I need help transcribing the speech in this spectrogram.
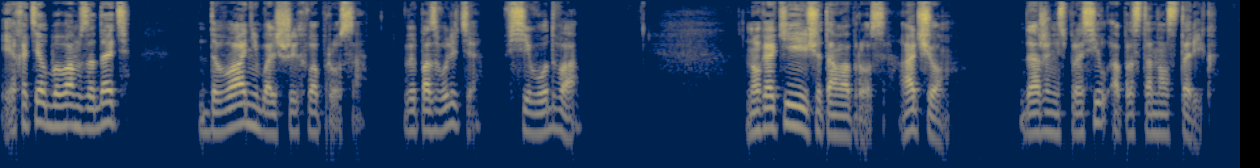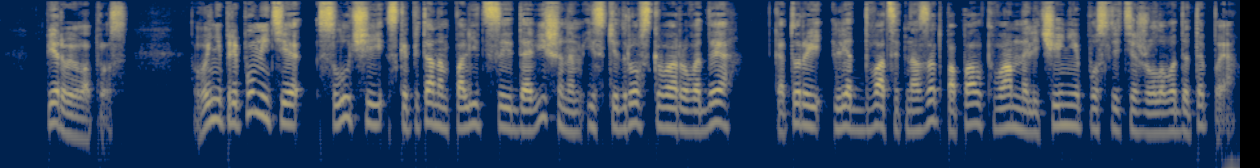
Я хотел бы вам задать два небольших вопроса. Вы позволите? Всего два». «Но какие еще там вопросы? О чем?» Даже не спросил, а простонал старик. Первый вопрос. Вы не припомните случай с капитаном полиции Давишиным из Кедровского РОВД, который лет 20 назад попал к вам на лечение после тяжелого ДТП?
